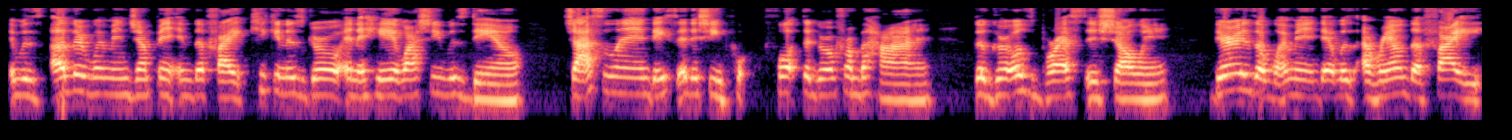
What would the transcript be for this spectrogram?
It was other women jumping in the fight, kicking this girl in the head while she was down. Joseline, they said that she fought the girl from behind. The girl's breast is showing. There is a woman that was around the fight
